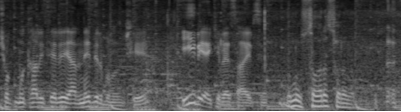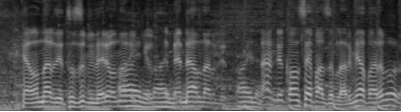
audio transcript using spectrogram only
çok mu kaliteli yani nedir bunun şeyi? İyi bir ekibe sahipsin. bunu ustalara soralım. Ya onlar diyor tuzlu biberi onlar Aynen, ekiyor. aynen. Ben ne anlarım diyor. Aynen. Ben de konsept hazırlarım yaparım. Doğru.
